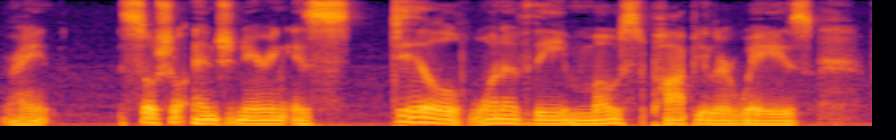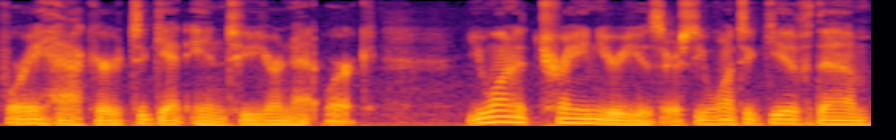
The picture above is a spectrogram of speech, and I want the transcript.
right social engineering is still one of the most popular ways for a hacker to get into your network you want to train your users. You want to give them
